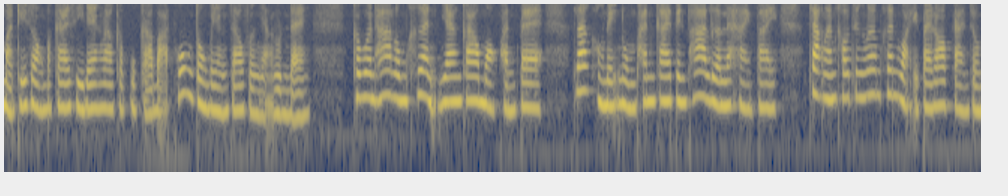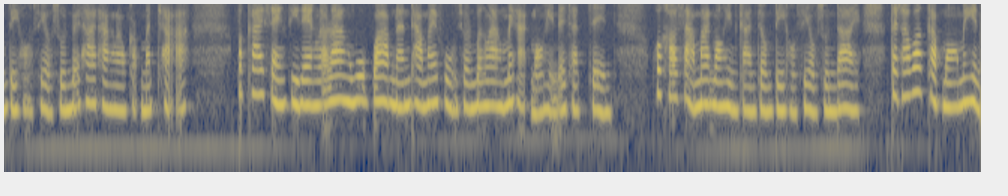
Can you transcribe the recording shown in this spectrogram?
หมัดที่สองประกายสีแดงราวกับอุกาบาตพุ่งตรงไปยังเจ้าเฟิงอย่างรุนแรงกระบวนท่าลมเคลื่อนย่างก้าวหมอกผันแปรร่างของเด็กหนุ่มพันกายเป็นผ้าเรือนและหายไป จากนั้นเขาจึงเริ่มเคลื่อนไหวไปรอบการโจมตีของเสี่ยวซุนด้วยท่าทางราวกับมัจฉา ประกายแสงสีแดงและร่างวูบวาบนั้นทำให้ฝูงชนเบื้องล่างไม่อาจมองเห็นได้ชัดเจน พวกเขาสามารถมองเห็นการโจมตีของเสี่ยวซุนได้ แต่ถ้าว่ากลับมองไม่เห็น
